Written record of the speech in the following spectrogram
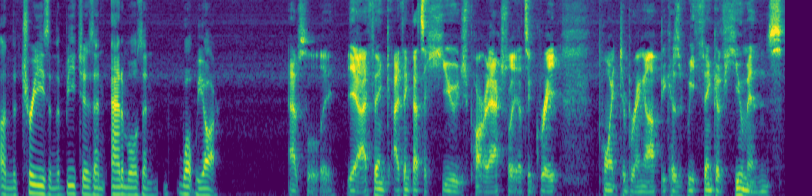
on the trees and the beaches and animals and what we are. Absolutely. Yeah, I think I think that's a huge part actually. That's a great point to bring up because we think of humans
